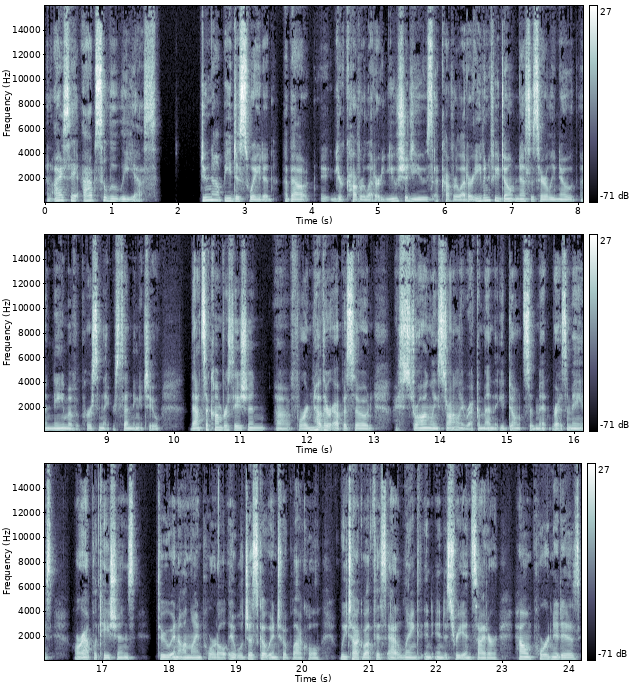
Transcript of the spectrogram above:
And I say absolutely yes. Do not be dissuaded about uh, your cover letter. You should use a cover letter, even if you don't necessarily know a name of a person that you're sending it to. That's a conversation uh, for another episode. I strongly, strongly recommend that you don't submit resumes or applications through an online portal. It will just go into a black hole. We talk about this at length in Industry Insider, how important it is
